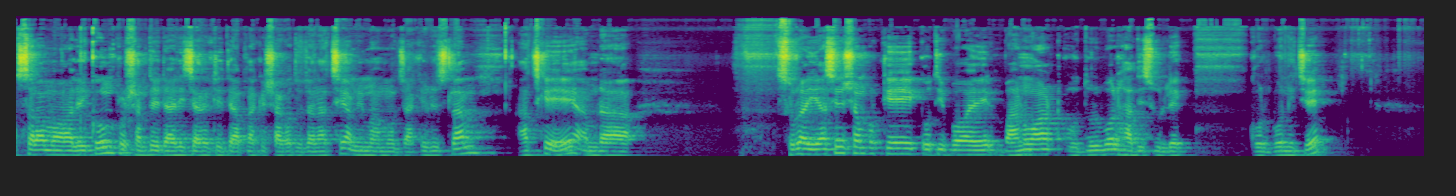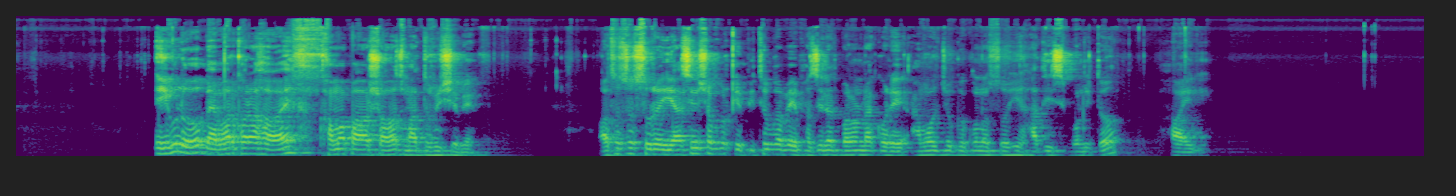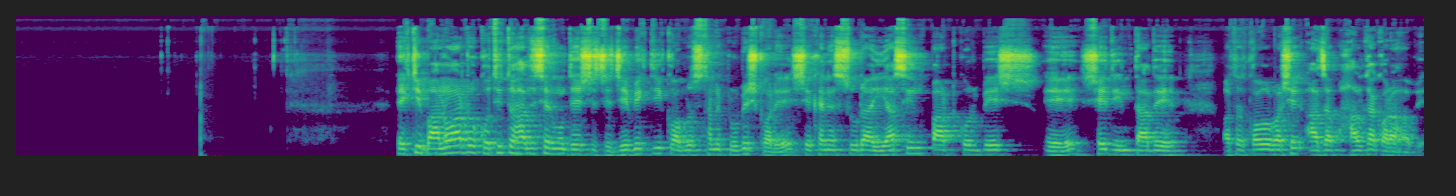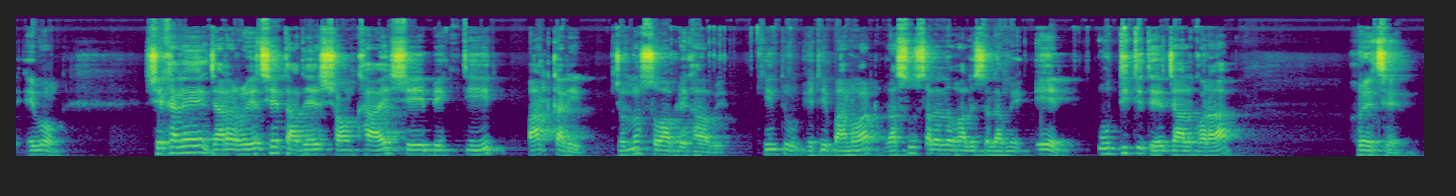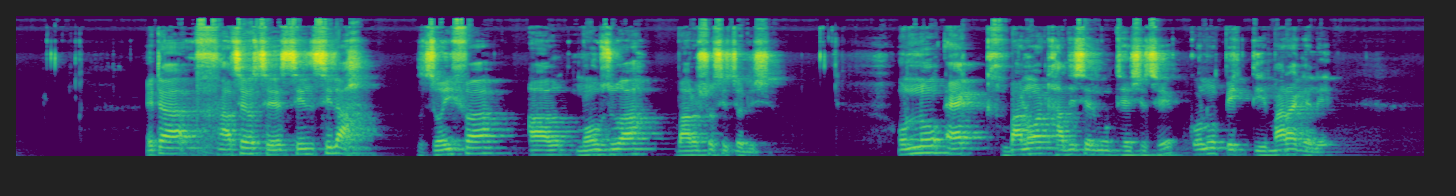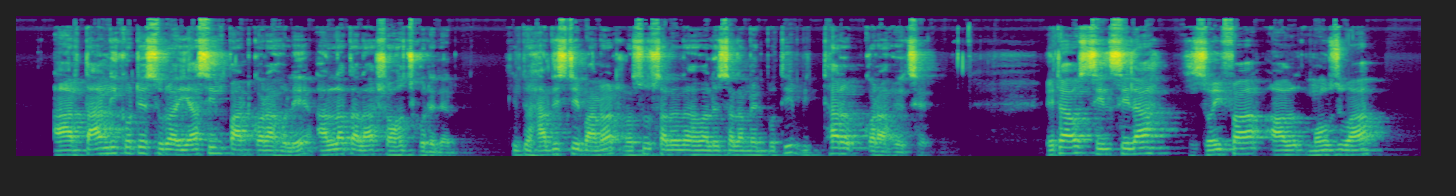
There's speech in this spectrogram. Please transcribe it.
আসসালামু আলাইকুম। প্রশান্তি ডায়েরি চ্যানেলটিতে আপনাকে স্বাগত জানাচ্ছি। আমি মোহাম্মদ জাকির ইসলাম। আজকে আমরা সুরা ইয়াসিন সম্পর্কে কতিপয় বানোয়াট ও দুর্বল হাদিস উল্লেখ করব নিচে। এগুলো ব্যবহার করা হয় ক্ষমা পাওয়ার সহজ মাধ্যম হিসেবে। অথচ সুরা ইয়াসিন সম্পর্কে পৃথকভাবে ফজিলত বর্ণনা করে আমলযোগ্য কোনো সহি হাদিস বর্ণিত হয়নি। একটি বানোয়াট ও কথিত হাদিসের মধ্যে এসেছে, যে ব্যক্তি কবরস্থানে প্রবেশ করে, সেখানে সুরা ইয়াসিন পাঠ করবে, এ সেদিন তাদের, অর্থাৎ কবরবাসীর আজাব হালকা করা হবে এবং সেখানে যারা রয়েছে তাদের সংখ্যায় সে ব্যক্তির পাঠকারীর জন্য সোয়াব লেখা হবে। কিন্তু এটি বানোয়াট রাসুল সাল্লাহ আলি সাল্লামে এর উদ্ধৃতিতে জাল করা হয়েছে। এটা আছে হচ্ছে সিলসিলাহ জৈফা আল মৌজুয়া বারোশো ছেচল্লিশ। অন্য এক বানোয়াট হাদিসের মধ্যে এসেছে, কোনো ব্যক্তি মারা গেলে আর তার নিকটে সুরা ইয়াসিন পাঠ করা হলে আল্লাহ তালা সহজ করে দেন। কিন্তু হাদিসটি বানোয়াট রসুল সাল্লাহ আলু সাল্লামের প্রতি মিথ্যারোপ করা হয়েছে। এটাও সিলসিলা জৈফা আল মৌজুয়া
